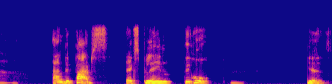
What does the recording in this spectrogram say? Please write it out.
ah. and the parts explain the whole. Hmm. Yes.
